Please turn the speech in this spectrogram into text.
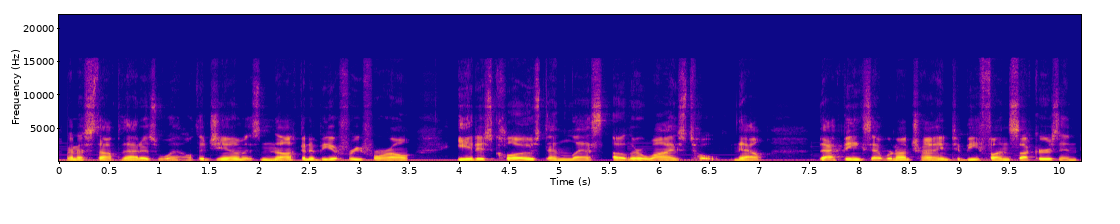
we're going to stop that as well. The gym is not going to be a free for all. It is closed unless otherwise told. Now, that being said, we're not trying to be fun suckers and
